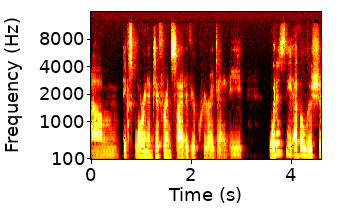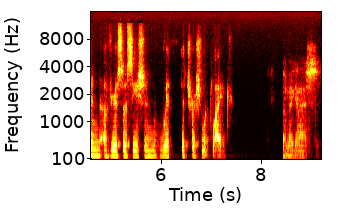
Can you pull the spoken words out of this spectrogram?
um, exploring a different side of your queer identity. What does the evolution of your association with the church look like? Oh my gosh.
